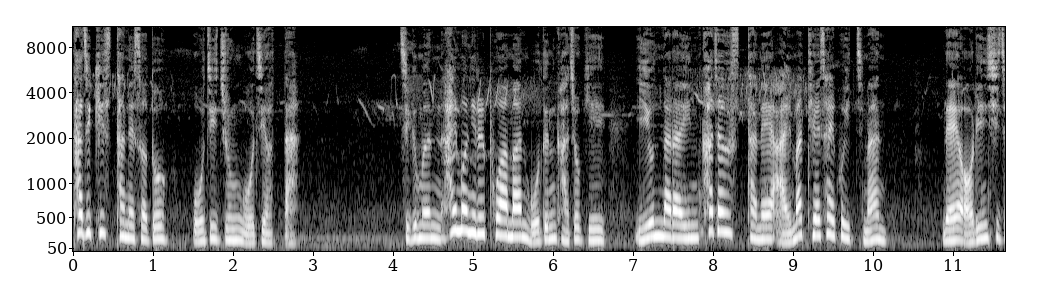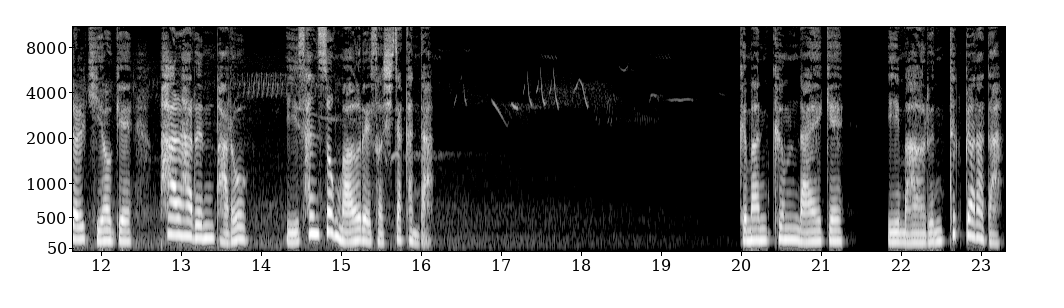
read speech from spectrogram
타지키스탄에서도 오지 중 오지였다. 지금은 할머니를 포함한 모든 가족이 이웃나라인 카자흐스탄의 알마티에 살고 있지만 내 어린 시절 기억의 팔할은 바로 이 산속 마을에서 시작한다. 그만큼 나에게 이 마을은 특별하다.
